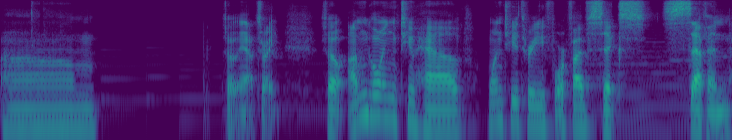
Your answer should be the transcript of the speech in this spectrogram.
Um, so yeah, that's right. So I'm going to have one, two, three, four, five, six, seven.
